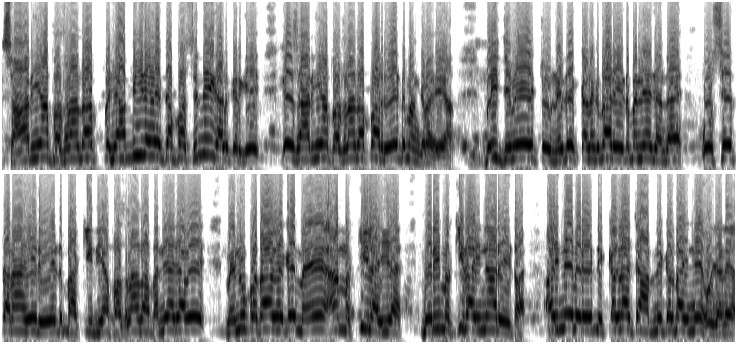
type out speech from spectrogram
ਸਾਰੀਆਂ ਫਸਲਾਂ ਦਾ ਪੰਜਾਬੀ ਦੇ ਵਿੱਚ ਆਪਾਂ ਸਿੱਧੀ ਗੱਲ ਕਰੀਏ ਕਿ ਸਾਰੀਆਂ ਫਸਲਾਂ ਦਾ ਆਪਾਂ ਰੇਟ ਮੰਗ ਰਹੇ ਆ ਬਈ ਜਿਵੇਂ ਝੋਨੇ ਦੇ ਕਣਕ ਦਾ ਰੇਟ ਬੰਨਿਆ ਜਾਂਦਾ ਹੈ, ਉਸੇ ਤਰ੍ਹਾਂ ਹੀ ਰੇਟ ਬਾਕੀ ਦੀਆਂ ਫਸਲਾਂ ਦਾ ਬੰਨਿਆ ਜਾਵੇ। ਮੈਨੂੰ ਪਤਾ ਹੈ ਕਿ ਮੈਂ ਆ ਮੱਕੀ ਲਾਈ ਹੈ। ਮੇਰੀ ਮੱਕੀ ਦਾ ਇੰਨਾ ਰੇਟ ਆ, ਇੰਨੇ ਮੇਰੇ ਨਿਕਲਦਾ ਝਾੜ ਨਿਕਲਦਾ, ਇੰਨੇ ਹੋ ਜਾਣੇ ਆ।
